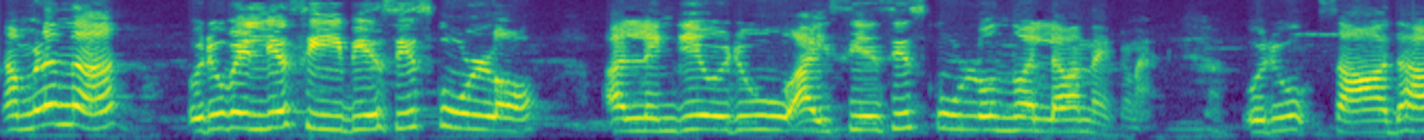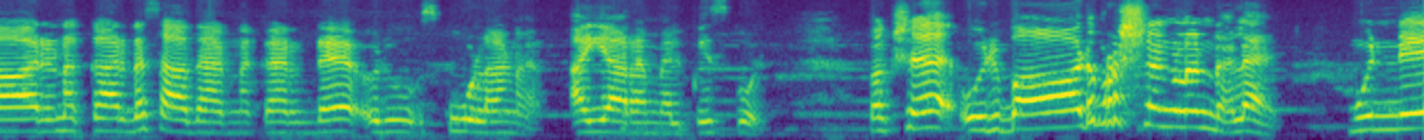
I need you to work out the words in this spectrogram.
നമ്മളിന്ന് ഒരു വലിയ സി ബി എസ് ഇ സ്കൂളിലോ അല്ലെങ്കിൽ ഒരു ഐ സി എസ് ഇ സ്കൂളിലോ ഒന്നും അല്ല വന്നേക്കണേ. ഒരു സാധാരണക്കാരുടെ സാധാരണക്കാരുടെ ഒരു സ്കൂളാണ് I R M L P school. പക്ഷെ ഒരുപാട് പ്രശ്നങ്ങളുണ്ട് അല്ലെ? മുന്നേ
